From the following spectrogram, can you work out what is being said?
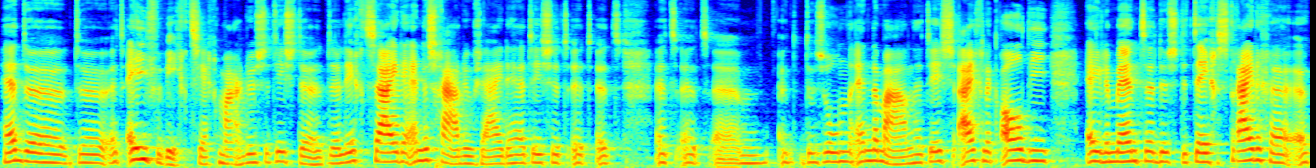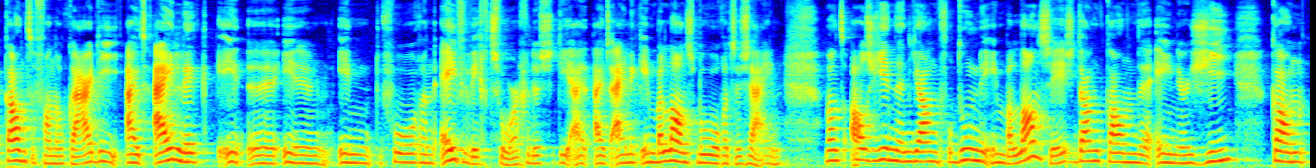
de, de, het evenwicht, zeg maar. Dus het is de, de lichtzijde en de schaduwzijde. Het is het, het, het, het, het, um, het, de zon en de maan. Het is eigenlijk al die elementen, dus de tegenstrijdige uh, kanten van elkaar, die uiteindelijk in, in, in, voor een evenwicht zorgen. Dus die uiteindelijk in balans behoren te zijn. Want als yin en yang voldoende in balans is, dan kan de energie kan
